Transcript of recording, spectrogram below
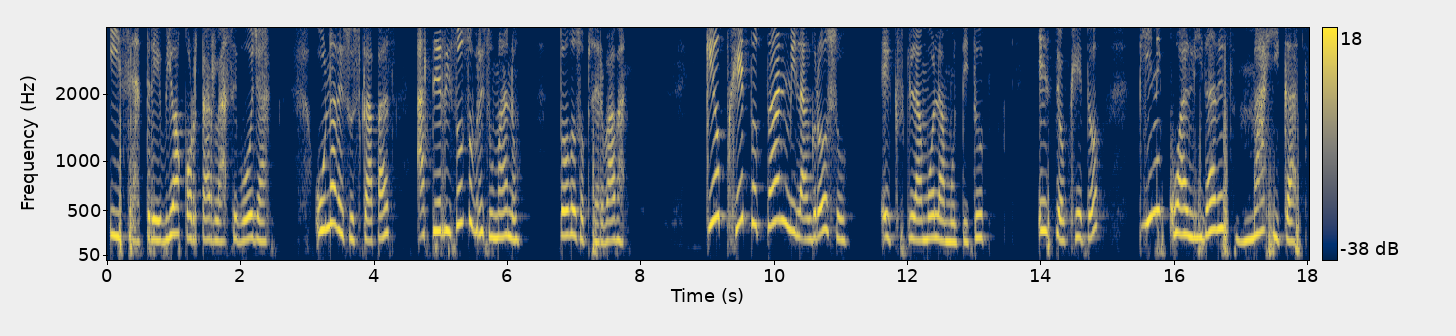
y se atrevió a cortar la cebolla. Una de sus capas aterrizó sobre su mano. Todos observaban. ¡Qué objeto tan milagroso! exclamó la multitud. Este objeto tiene cualidades mágicas.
